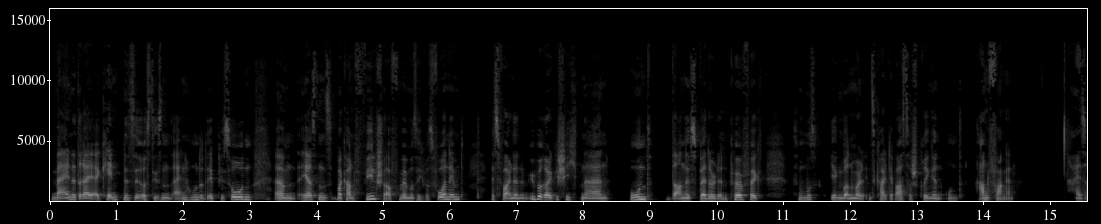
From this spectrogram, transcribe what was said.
meine drei Erkenntnisse aus diesen 100 Episoden. Ähm, erstens, man kann viel schaffen, wenn man sich was vornimmt. Es fallen einem überall Geschichten ein und done is better than perfect. Man muss irgendwann mal ins kalte Wasser springen und anfangen. Also,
